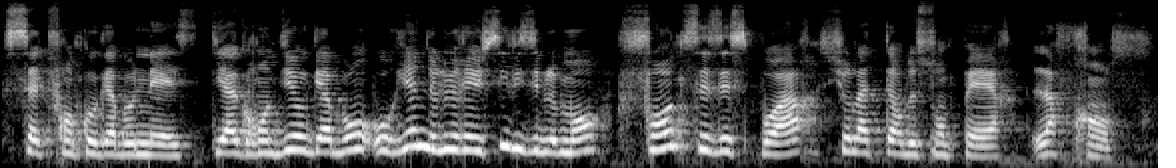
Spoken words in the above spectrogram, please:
Cette franco-gabonaise, qui a grandi au Gabon où rien ne lui réussit visiblement, fonde ses espoirs sur la terre de son père, la France.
